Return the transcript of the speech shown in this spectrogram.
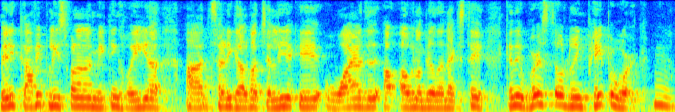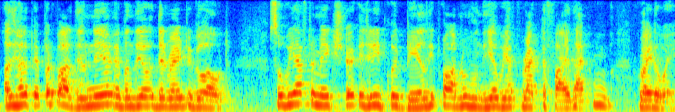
ਮੇਰੀ ਕਾਫੀ ਪੁਲਿਸ ਵਾਲਿਆਂ ਨਾਲ ਮੀਟਿੰਗ ਹੋਈ ਆ ਅੱਜ ਸਾਡੀ ਗੱਲਬਾਤ ਚੱਲੀ ਹੈ ਕਿ why are they out on bill the next day ਕਹਿੰਦੇ we are still doing paper work ਅਸੀਂ ਹਾਲੇ ਪੇਪਰ ਭਰ ਦਿੰਦੇ ਆ ਇਹ ਬੰਦੇ they ready to go out so we have to make sure ਕਿ ਜਿਹੜੀ ਕੋਈ ਬੇਲ ਦੀ ਪ੍ਰੋਬਲਮ ਹੁੰਦੀ ਹੈ we have to rectify that right away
